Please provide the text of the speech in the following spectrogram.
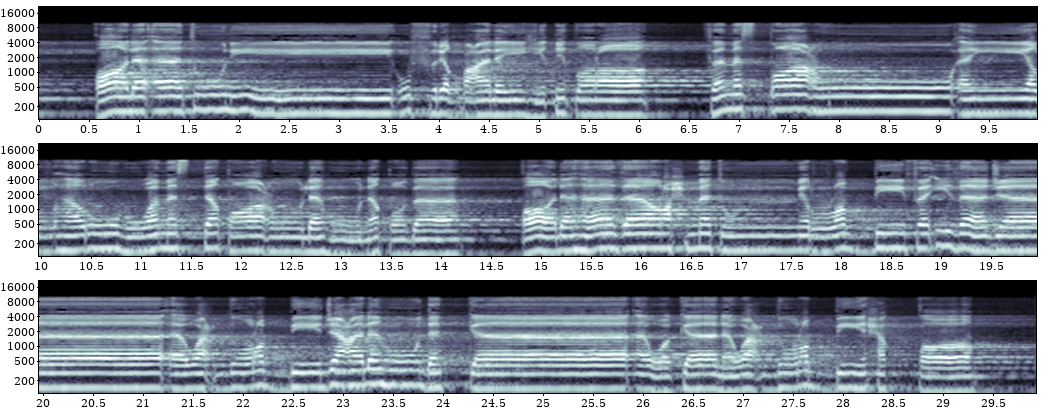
قال آتوني أفرغ عليه قطرا فما استطاعوا أن يظهروه وما استطاعوا له نقبا قال هذا رحمة من ربي فإذا جاء وعد ربي جعله دكاء وكان وعد ربي حقا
